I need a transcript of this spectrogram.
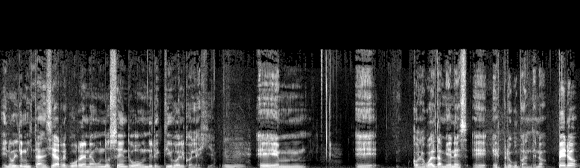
En última instancia recurren a un docente o a un directivo del colegio. Ujú. Eh, eh, con lo cual también es, eh, es preocupante, ¿no? Pero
